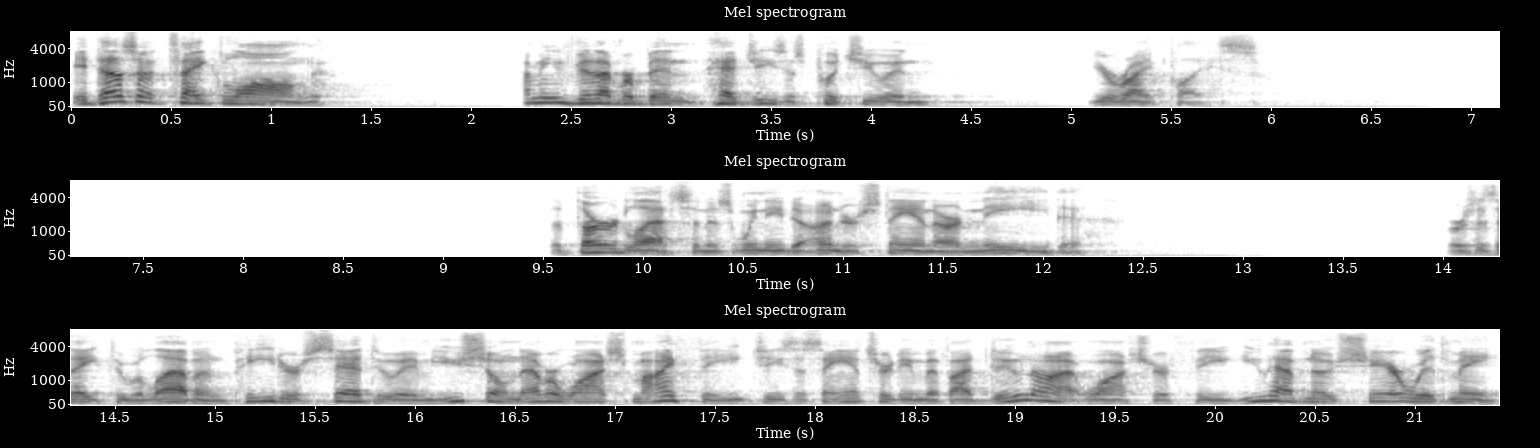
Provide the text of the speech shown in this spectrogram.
it doesn't take long. How many of you have ever been had Jesus put you in your right place? The third lesson is we need to understand our need Verses 8 through 11 Peter said to him, You shall never wash my feet. Jesus answered him, If I do not wash your feet, you have no share with me.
